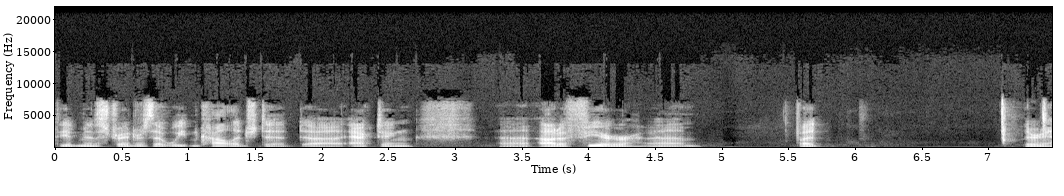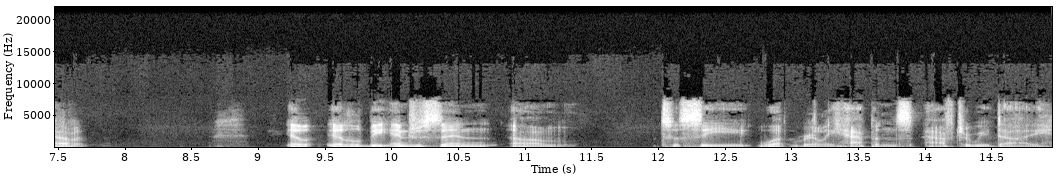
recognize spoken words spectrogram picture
the administrators at Wheaton College did, uh, acting uh, out of fear. Um, but there you have it. It'll, it'll be interesting um, to see what really happens after we die.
